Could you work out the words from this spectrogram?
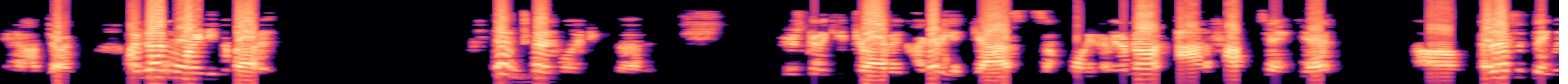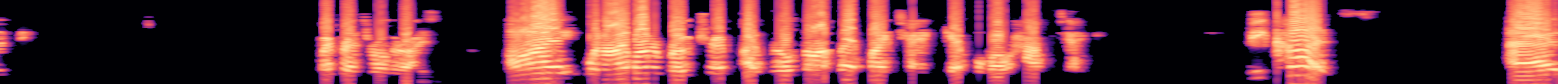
yeah, I'm done. I'm done whining about it. I'm done whining about it. I'm just gonna keep driving. I gotta get gas at some point. I mean, I'm not at a half tank yet. Um, and that's the thing with me. My friends roll their eyes. I, when I'm on a road trip, I will not let my tank get below half tank. Because, as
